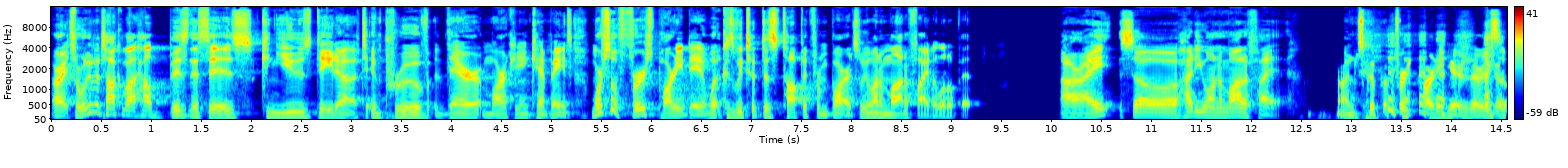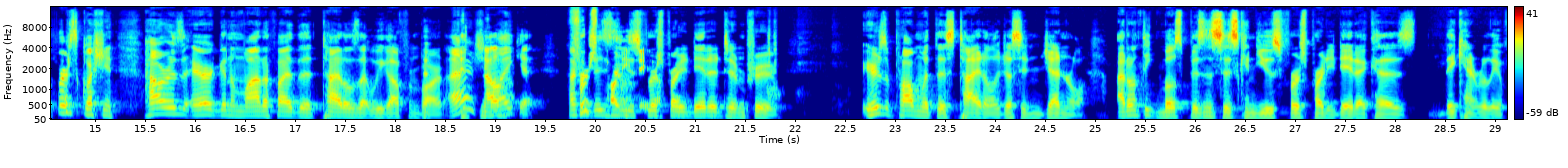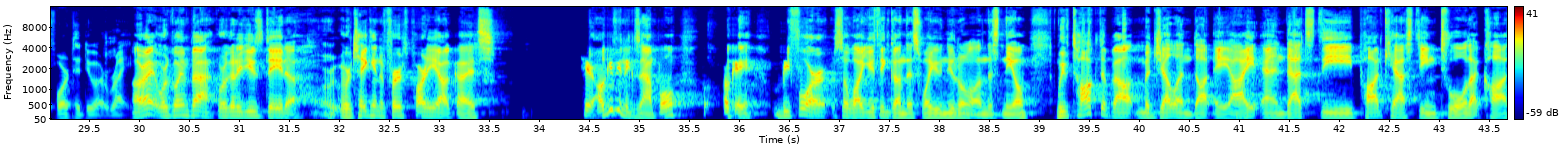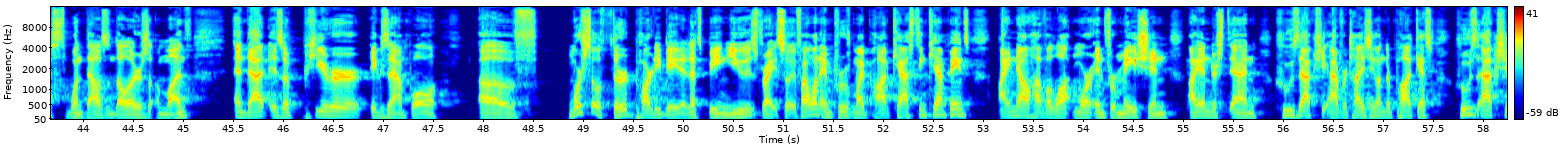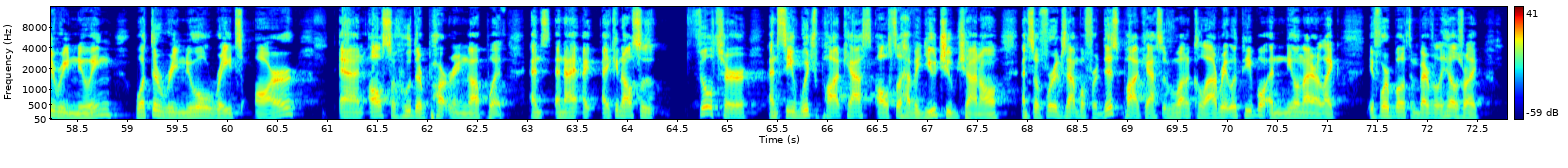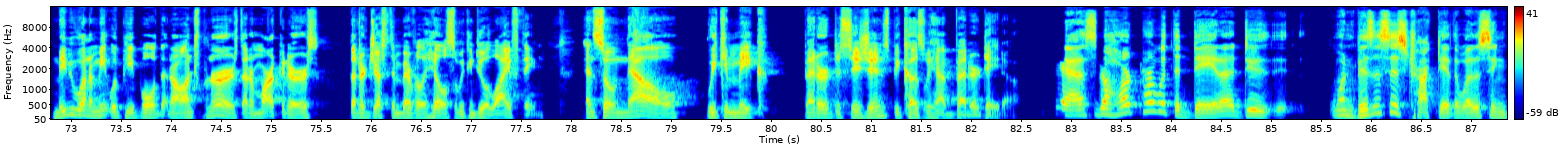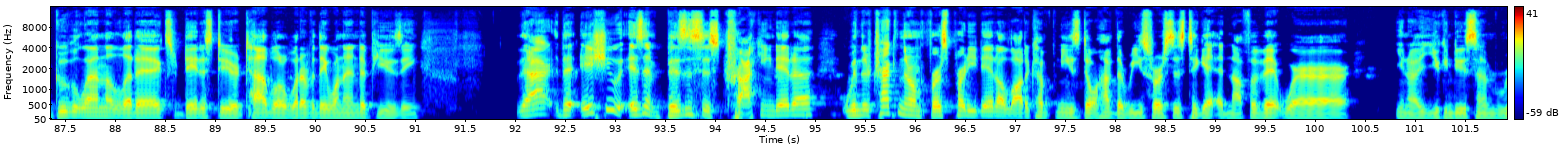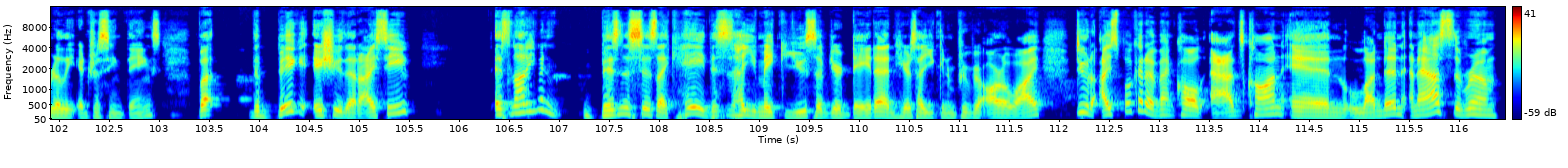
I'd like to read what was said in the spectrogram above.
All right, so we're going to talk about how businesses can use data to improve their marketing campaigns. More so, first party data, because we took this topic from Bard, so we want to modify it a little bit. All right, so how do you want to modify it? I'm just going to put first party here. There we That's go. the first question. How is Eric going to modify the titles that we got from Bard? I actually Now, like it. How can party use first party data to improve? Here's a problem with this title, just in general. I don't think most businesses can use first party data because they can't really afford to do it right. All right, we're going back. We're going to use data. We're, taking the first party out, guys. Here, I'll give you an example. Okay, before, so while you think on this, while you noodle on this, Neil, we've talked about Magellan.ai, and that's the podcasting tool that costs $1,000 a month. And that is a pure example of more so third party data that's being used, right? So if I want to improve my podcasting campaigns, I now have a lot more information. I understand who's actually advertising on their podcast, who's actually renewing, what their renewal rates are, and also who they're partnering up with. And and I, I- I can also filter and see which podcasts also have a YouTube channel. And so, for example, for this podcast, if we want to collaborate with people, and Neil and I are like, if we're both in Beverly Hills, we're like, maybe we want to meet with people that are entrepreneurs, that are marketers, that are just in Beverly Hills, so we can do a live thing. And so now we can make better decisions because we have better data. Yes, the hard part with the data, dude, eh, when businesses track data, whether it's in Google Analytics or Data Studio or Tableau or whatever they want to end up using, that the issue isn't businesses tracking data. When they're tracking their own first party data, a lot of companies don't have the resources to get enough of it where you know you can do some really interesting things. But the big issue that I see it's not even businesses like, hey, this is how you make use of your data and here's how you can improve your ROI. Dude, I spoke at an event called AdsCon in London and I asked the room,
